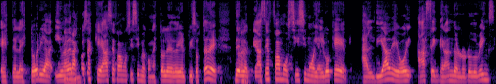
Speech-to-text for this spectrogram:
este, la historia. Y una de las cosas que hace famosísimo, y con esto le doy el piso a ustedes, de lo ah. que hace famosísimo y algo que al día de hoy hace grande Lord of the Rings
